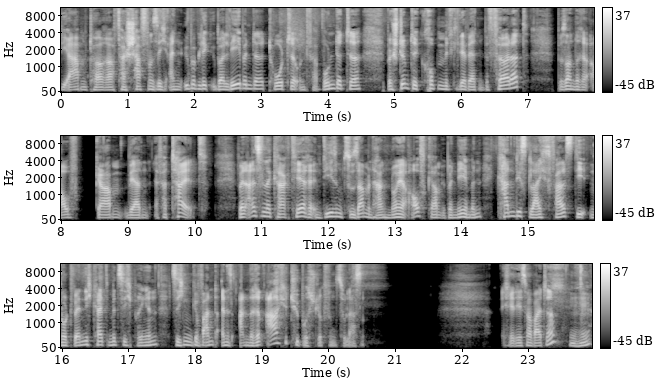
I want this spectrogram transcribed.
Die Abenteurer verschaffen sich einen Überblick über Lebende, Tote und Verwundete. Bestimmte Gruppenmitglieder werden befördert. Besondere Aufgaben werden verteilt. Wenn einzelne Charaktere in diesem Zusammenhang neue Aufgaben übernehmen, kann dies gleichfalls die Notwendigkeit mit sich bringen, sich im Gewand eines anderen Archetypus schlüpfen zu lassen. Ich rede jetzt mal weiter. Mhm.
